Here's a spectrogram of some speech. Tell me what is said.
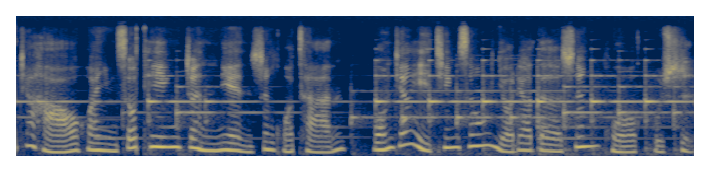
家好，欢迎收听正念生活禅。我们将以轻松有料的生活故事，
